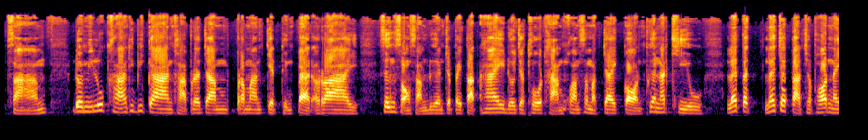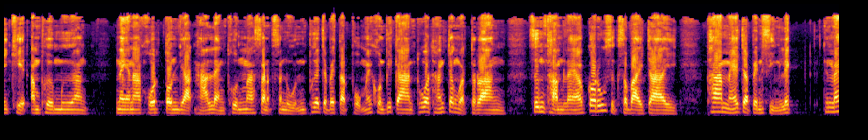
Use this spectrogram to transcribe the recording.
2563 โดยมีลูกค้าที่พิการขาประจำประมาณ 7-8 ราย ซึ่ง 2-3 เดือนจะไปตัดให้ โดยจะโทรถามความสมัครใจก่อนเพื่อนัดคิว และและจะตัดเฉพาะในเขตอำเภอเมือง ในอนาคตตนอยากหาแหล่งทุนมาสนับสนุน เพื่อจะไปตัดผมให้คนพิการทั่วทั้งจังหวัดตรัง ซึ่งทำแล้วก็รู้สึกสบายใจ ถ้าแม้จะเป็นสิ่งเล็กแม้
